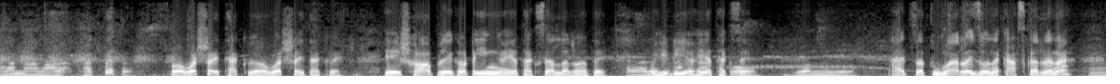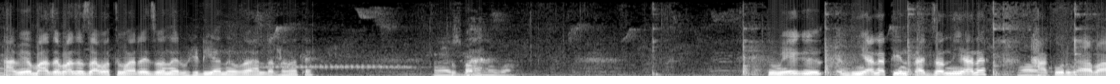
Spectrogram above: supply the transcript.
আমার নাম আর থাকবে তো? অবশ্যই থাকবে অবশ্যই থাকবে। এই সব রেকর্ডিং হয়ে থাকছে আল্লাহর মতে ভিডিও হয়ে থাকছে। আচ্ছা তোমার ওই জোনে কাজ করবে না। আমিও মাঝে মাঝে যাব তোমার ওই জোনের ভিডিও নেব আল্লাহর রহমতে। হ্যাঁ তুমি নিয়ে আনে তিন চারজন নিয়ে আনে হ্যাঁ। ঠাকুরগা বা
